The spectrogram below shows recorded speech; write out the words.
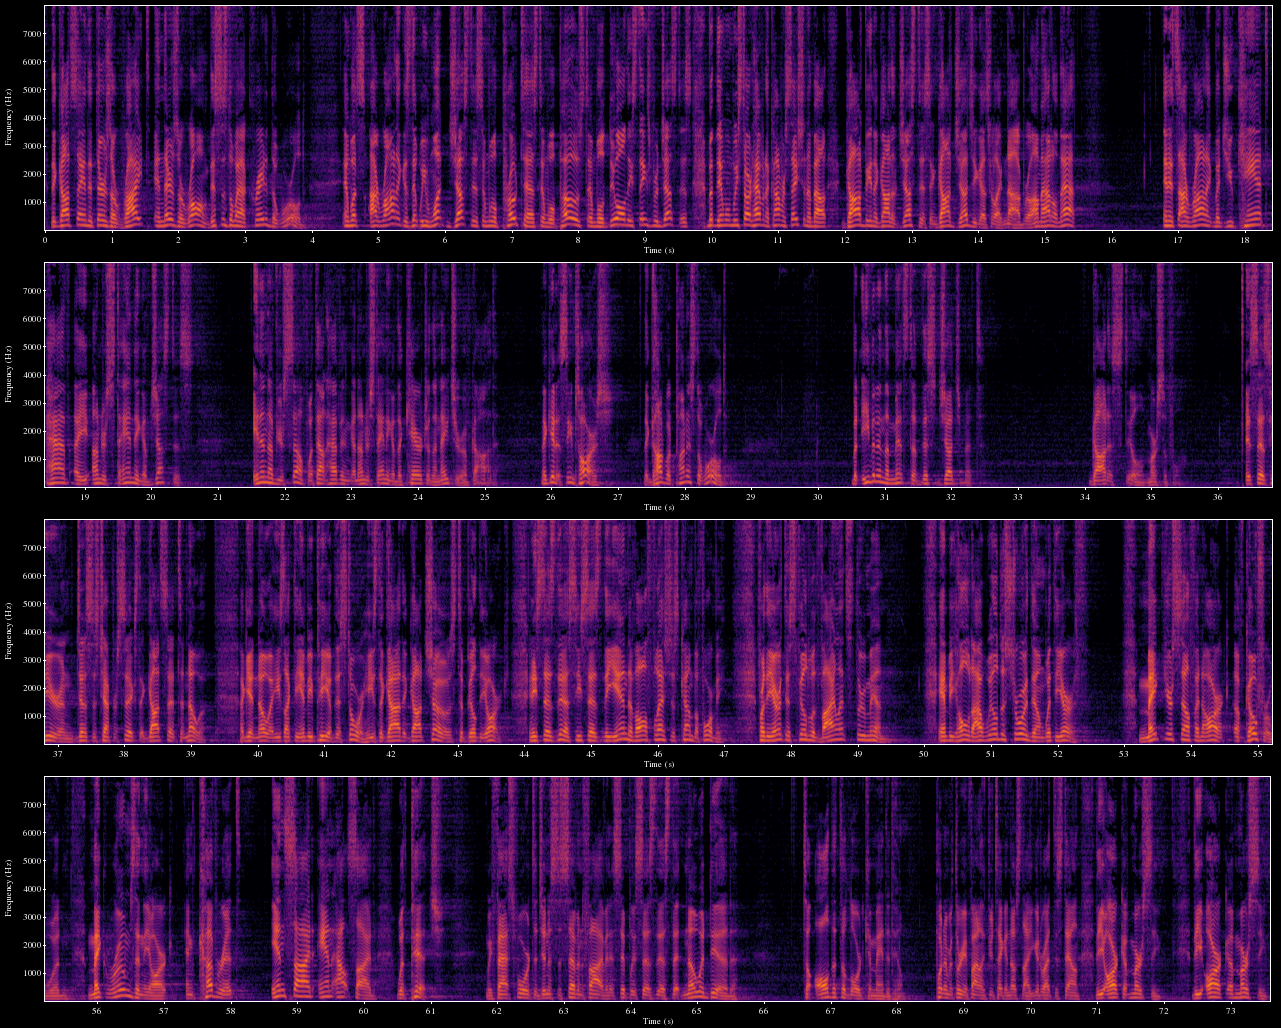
That God's saying that there's a right and there's a wrong. This is the way I created the world. And what's ironic is that we want justice and we'll protest and we'll post and we'll do all these things for justice. But then when we start having a conversation about God being a God of justice and God judging us, we're like, nah, bro, I'm out on that. And it's ironic, but you can't have a understanding of justice in and of yourself without having an understanding of the character and the nature of God. And again, it seems harsh that God would punish the world. But even in the midst of this judgment, God is still merciful. It says here in Genesis chapter 6 that God said to Noah, again, Noah, he's like the MVP of this story. He's the guy that God chose to build the ark. And he says this He says, The end of all flesh has come before me, for the earth is filled with violence through men. And behold, I will destroy them with the earth. Make yourself an ark of gopher wood, make rooms in the ark, and cover it inside and outside with pitch. We fast forward to Genesis 7 5, and it simply says this that Noah did to all that the Lord commanded him. Point number three, and finally, if you're taking notes tonight, you could write this down the ark of mercy. The ark of mercy.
